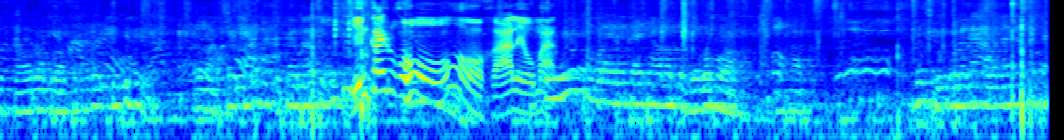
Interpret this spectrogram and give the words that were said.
พวกเรารอบรองชนะเลิศคู่ที่หนึ่งระหว่างไฟฟ้ากับไฟฟ้าสองทีมยิงไกลลูกโอ้โหขาเร็วมากโอ้ยทำอะไรในใจเท้าเราอย่างเดียวก็พอนะครับนึกถึงโอนาน่าวันนั้นนะใจ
